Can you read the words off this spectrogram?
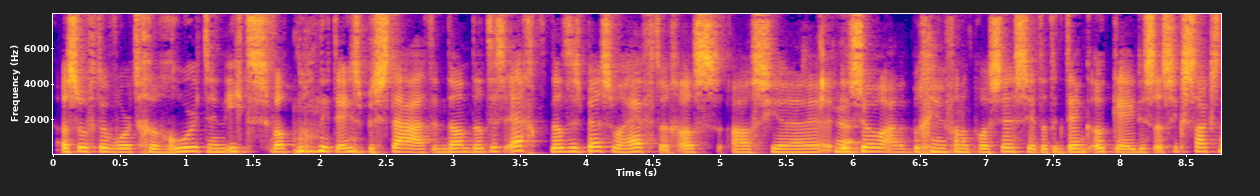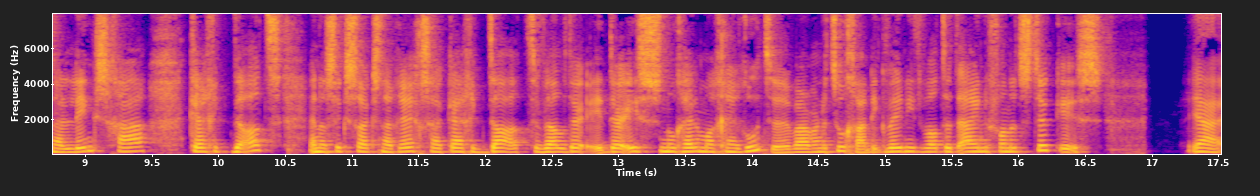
Alsof er wordt geroerd in iets wat nog niet eens bestaat. En dan, dat is echt, dat is best wel heftig als, als je Ja. zo aan het begin van een proces zit. Dat ik denk, oké, dus als ik straks naar links ga, krijg ik dat. En als ik straks naar rechts ga, krijg ik dat. Terwijl er, er is nog helemaal geen route waar we naartoe gaan. Ik weet niet wat het einde van het stuk is. Ja,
